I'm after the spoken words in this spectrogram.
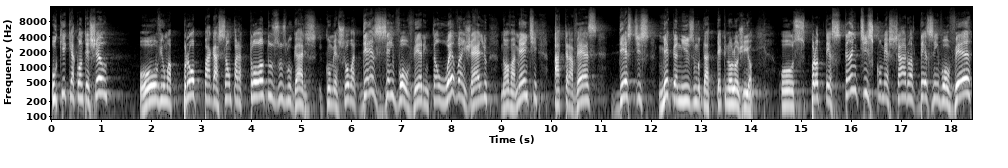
o que, que aconteceu? Houve uma propagação para todos os lugares e começou a desenvolver então o evangelho novamente através destes mecanismos da tecnologia. Os protestantes começaram a desenvolver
